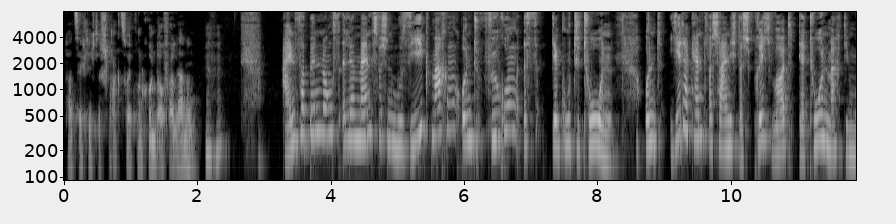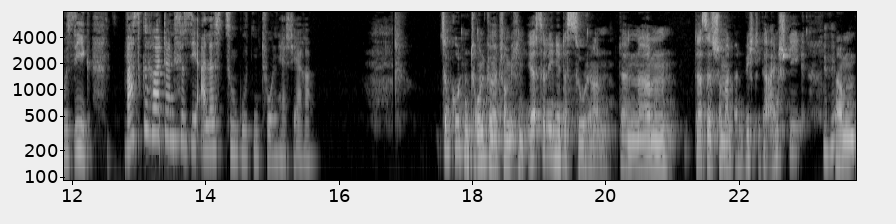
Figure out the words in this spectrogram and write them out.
tatsächlich das Schlagzeug von Grund auf erlernen. Mhm. Ein Verbindungselement zwischen Musik machen und Führung ist der gute Ton. Und jeder kennt wahrscheinlich das Sprichwort, der Ton macht die Musik. Was gehört denn für Sie alles zum guten Ton, Herr Scherer? Zum guten Ton gehört für mich in erster Linie das Zuhören, denn ähm, das ist schon mal ein wichtiger Einstieg. Mhm. Ähm,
